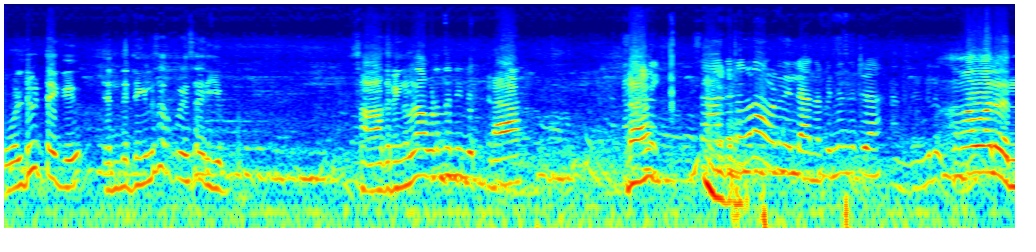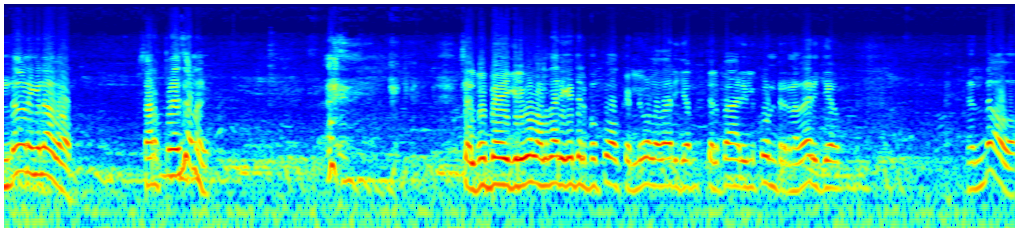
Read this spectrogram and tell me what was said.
ഗോൾഡ് വിട്ടേക്ക്. എന്തിട്ടെങ്കിലും സർപ്രൈസ് ആയിരിക്കും. സാധനങ്ങൾ അവിടെ തന്നെ. സാധനങ്ങൾ ആവണമെന്നില്ല പിന്നെ എന്നിട്ടാ ആവാലോ എന്താണെങ്കിലും ആവാം. സർപ്രൈസ് ആണ്. ചിലപ്പോ ബാഗിൽ കൊള്ളതായിരിക്കാം ചിലപ്പോ പോക്കറ്റിൽ കൊള്ളതായിരിക്കാം ചിലപ്പോ ആരെങ്കിലും കൊണ്ടുവരണതായിരിക്കാം. എന്താവാ?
